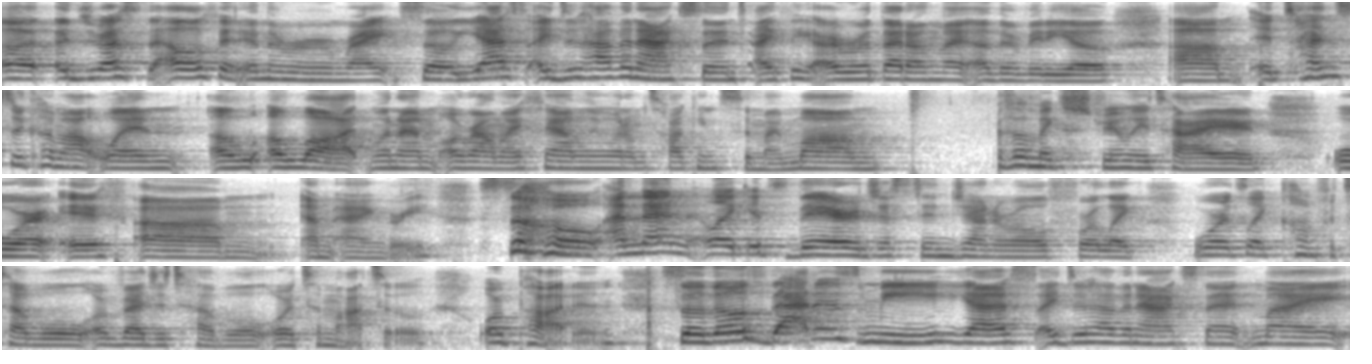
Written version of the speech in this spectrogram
uh, address the elephant in the room, right? So yes, I do have an accent. I think I wrote that on my other video. Um, it tends to come out when a, a lot when I'm around my family, when I'm talking to my mom if I'm extremely tired or if um, I'm angry. So, and then like it's there just in general for like words like comfortable or vegetable or tomato or pardon. So those, that is me. Yes, I do have an accent. My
